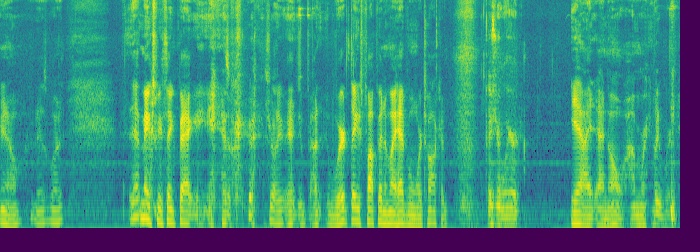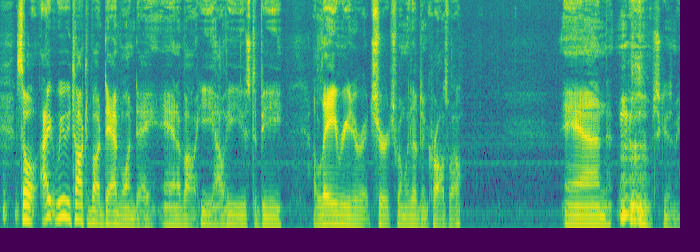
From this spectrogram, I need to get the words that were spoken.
you know, it is what. That makes me think back. It's really it, uh, weird things pop into my head when we're talking. Because you're weird. Yeah, I, I know. I'm really weird. so I we talked about Dad one day and about he how he used to be a lay reader at church when we lived in Croswell. And excuse me,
